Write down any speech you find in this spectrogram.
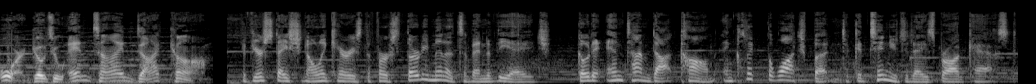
or go to endtime.com. If your station only carries the first 30 minutes of End of the Age, go to endtime.com and click the watch button to continue today's broadcast.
